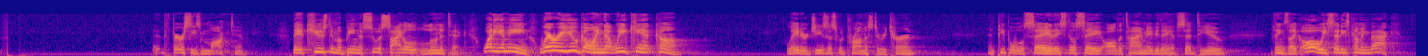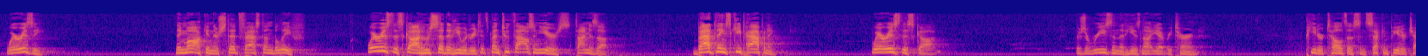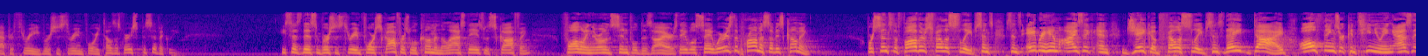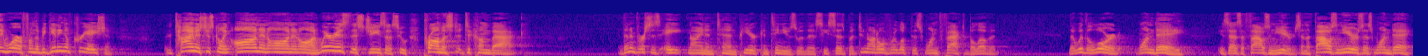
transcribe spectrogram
The Pharisees mocked him. They accused him of being a suicidal lunatic. What do you mean? Where are you going that we can't come? Later, Jesus would promise to return. And people will say, they still say all the time, maybe they have said to you, things like, oh, he said he's coming back. Where is he? They mock in their steadfast unbelief. Where is this God who said that he would return? It's been 2,000 years. Time is up. Bad things keep happening. Where is this God? There's a reason that he has not yet returned. Peter tells us in 2 Peter chapter 3 verses 3 and 4 he tells us very specifically. He says this in verses 3 and 4 scoffers will come in the last days with scoffing following their own sinful desires. They will say, "Where is the promise of his coming?" For since the fathers fell asleep, since, since Abraham, Isaac, and Jacob fell asleep, since they died, all things are continuing as they were from the beginning of creation. Time is just going on and on and on. Where is this Jesus who promised to come back? And then in verses 8, 9, and 10, Peter continues with this. He says, But do not overlook this one fact, beloved, that with the Lord, one day is as a thousand years, and a thousand years as one day.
